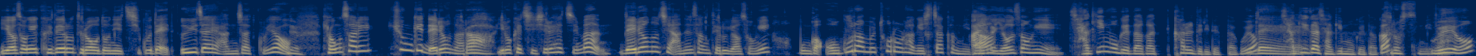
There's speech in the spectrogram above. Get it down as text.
이 여성이 그대로 들어오더니 지구대 의자에 앉았고요. 네. 경찰이 흉기 내려놔라 이렇게 지시를 했지만 내려놓지 않은 상태로 여성이 뭔가 억울함을 토로하기 시작합니다. 아, 그러니까 여성이 자기 목에다가 칼을 들이댔다고요? 네. 자기가 자기 목에다가? 그렇습니다. 왜요?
